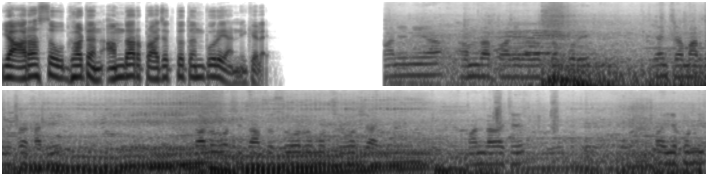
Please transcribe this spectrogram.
या आरासचं उद्घाटन आमदार प्राजक्त तनपुरे यांनी केलंय. माननीय आमदार प्राजक्ता तंपुरे यांच्या मार्गदर्शनाखाली चालू वर्षीचं आमचं सुवर्णमोत्सवी वर्ष आहे. मंडळाचे एकोणीस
